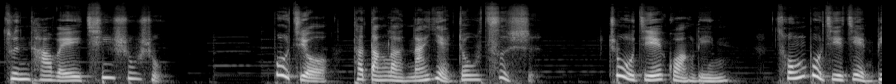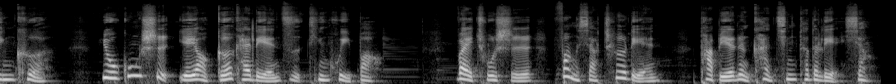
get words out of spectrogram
尊他为亲叔叔。不久，他当了南兖州刺史，驻节广陵，从不接见宾客，有公事也要隔开帘子听汇报。外出时放下车帘，怕别人看清他的脸相。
